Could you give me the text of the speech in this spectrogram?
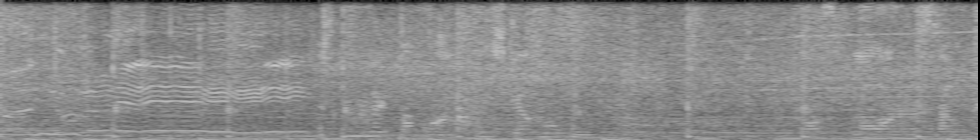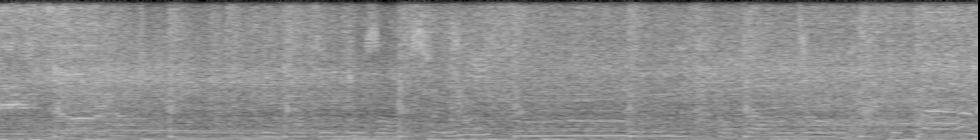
renouveler. Est-ce que vous n'allez pas prendre un risque mon Franchement, ça me désole. Et rentrons-nous-en, soyons fous. Parlant de parole. C'est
